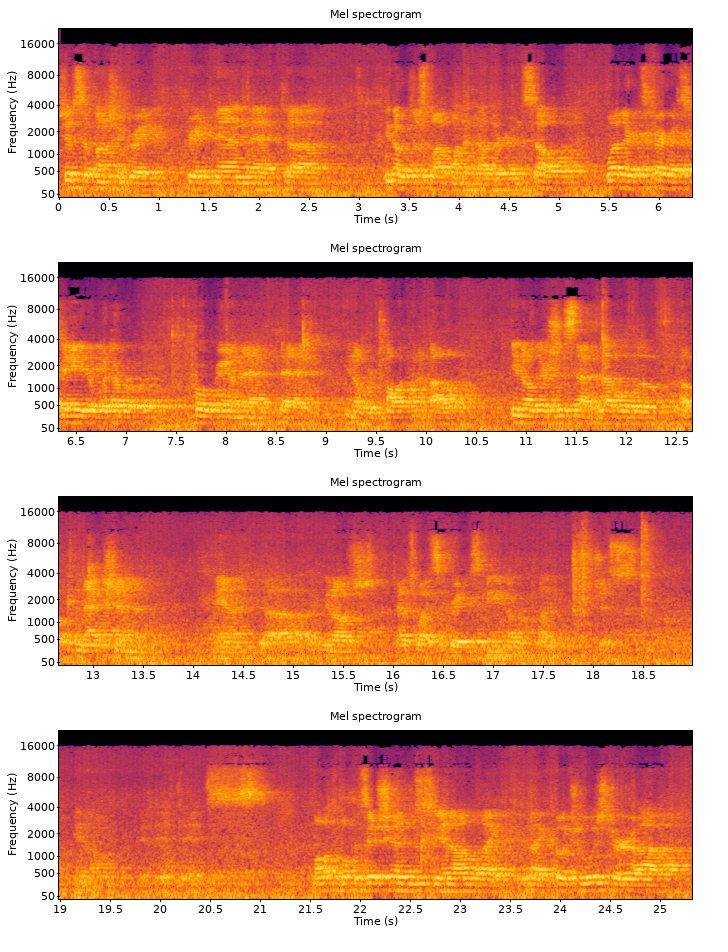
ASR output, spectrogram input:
just a bunch of great great men that uh, you know just love one another. And so whether it's Ferris State or whatever program that that you know we're talking about, you know, there's just that level of, of connection and uh, you know that's why it's the greatest game ever played. It's just you know it, it, it's multiple positions. You know, like like Coach Wooster. Uh,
